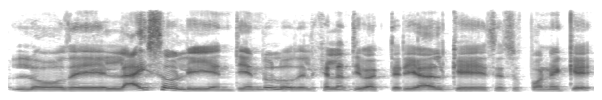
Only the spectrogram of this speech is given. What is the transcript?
lo del Lysol y entiendo lo del gel antibacterial que se supone que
